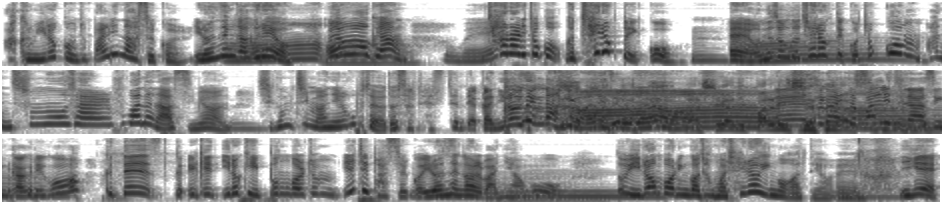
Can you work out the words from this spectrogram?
아 그럼 이럴 거면 좀 빨리 낳았을 걸 이런 생각을 해요. 아, 왜냐면 그냥 왜? 차라리 조금 그 체력도 있고 음. 예, 아. 어느 정도 체력도 있고 조금 한 스무 살 후반에 나왔으면 음. 지금쯤 한 일곱 살 여덟 살 됐을 텐데 약간 이런 생각이 많이 들고요. 아, 시간이 빨리 네, 시간이 좀. 빨리 지나갔으니까 그리고 그때 그 이렇게 이렇게 이쁜 걸 좀 일찍 봤을 거 이런 생각을 많이 하고 음. 또 잃어버린 건 정말 체력인 것 같아요. 예. 이게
